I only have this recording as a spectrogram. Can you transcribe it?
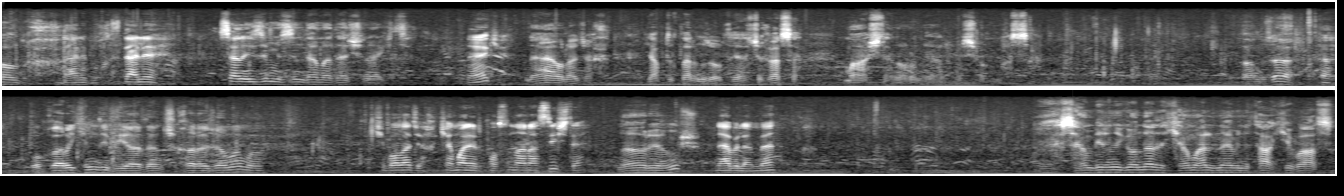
olduk. Deli bu kız deli. Sen izin misin demeden şuna git. Ne ki? Ne olacak? Yaptıklarımız ortaya çıkarsa maaştan olmayalım hiç olmazsa. Hamza, o karı kimdi bir yerden çıkaracağım ama Kim olacak? Kemal Erpos'un anası işte. ne arıyormuş? Ne bileyim ben. Sen birini gönder de Kemal'in evini takibe alsın.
